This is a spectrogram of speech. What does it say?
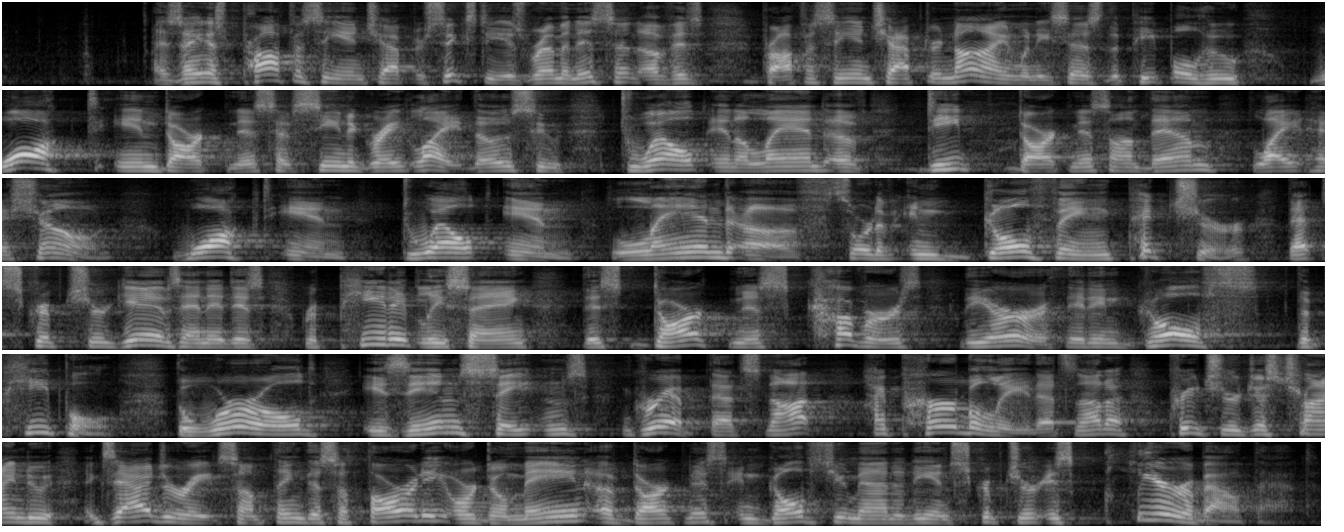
Isaiah's prophecy in chapter 60 is reminiscent of his prophecy in chapter 9 when he says, The people who walked in darkness have seen a great light. Those who dwelt in a land of deep darkness, on them light has shone. Walked in, dwelt in, land of, sort of engulfing picture that scripture gives. And it is repeatedly saying this darkness covers the earth, it engulfs the people. The world is in Satan's grip. That's not hyperbole. That's not a preacher just trying to exaggerate something. This authority or domain of darkness engulfs humanity, and scripture is clear about that.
